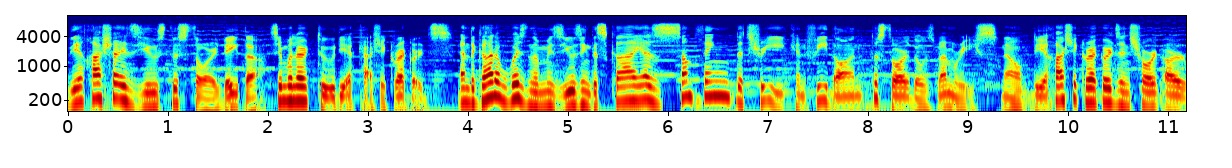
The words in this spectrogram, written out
the Akasha is used to store data, similar to the Akashic records. And the God of Wisdom is using the sky as something the tree can feed on to store those memories. Now, the Akashic records in short are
